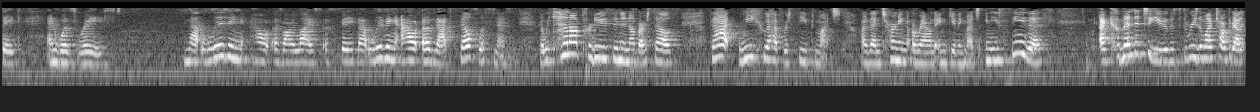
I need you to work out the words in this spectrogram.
sake and was raised. And that living out of our life of faith, that living out of that selflessness that we cannot produce in and of ourselves, that we who have received much are then turning around and giving much. And you see this. I commend it to you. This is the reason why I've talked about it,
